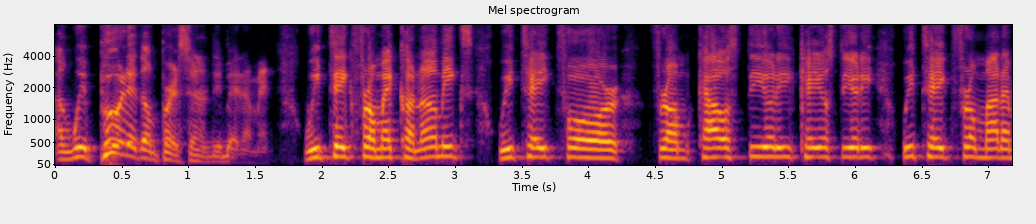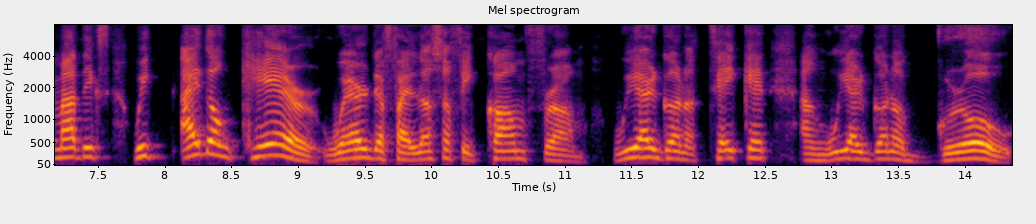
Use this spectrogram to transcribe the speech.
and we put it on personal development. We take from economics, we take for from chaos theory, chaos theory, we take from mathematics. We I don't care where the philosophy come from. We are going to take it and we are going to grow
